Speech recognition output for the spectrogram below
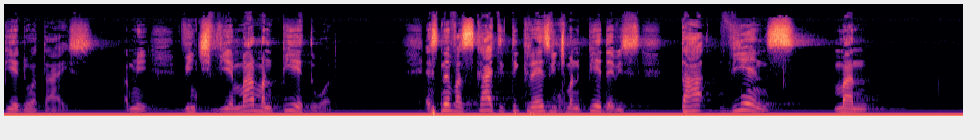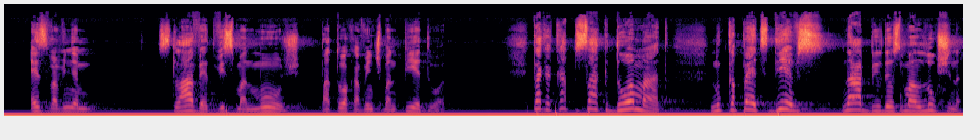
piedotājs. Viņš vienmēr man piedod. Es nevaru skaitīt, tik reiz viņš man piedevis. Tā viens man, es varu viņam slavēt visu man mūžu par to, ka viņš man piedod. Tā kā kad tu sāki domāt, nu kāpēc Dievs neatbild uz man lūkšana,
